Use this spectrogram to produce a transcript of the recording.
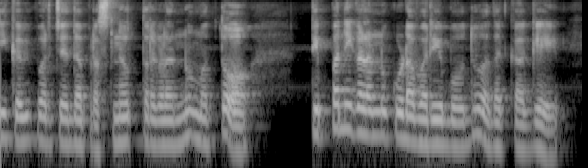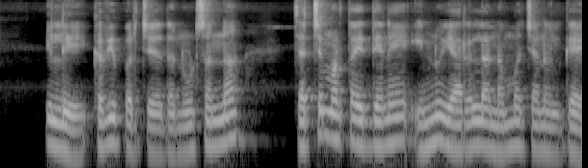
ಈ ಕವಿ ಪರಿಚಯದ ಪ್ರಶ್ನೋತ್ತರಗಳನ್ನು ಮತ್ತು ಟಿಪ್ಪಣಿಗಳನ್ನು ಕೂಡ ಬರೆಯಬಹುದು. ಅದಕ್ಕಾಗಿ ಇಲ್ಲಿ ಕವಿ ಪರಿಚಯದ ನೋಟ್ಸನ್ನು ಚರ್ಚೆ ಮಾಡ್ತಾ ಇದ್ದೇನೆ. ಇನ್ನೂ ಯಾರೆಲ್ಲ ನಮ್ಮ ಚಾನಲ್ಗೆ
